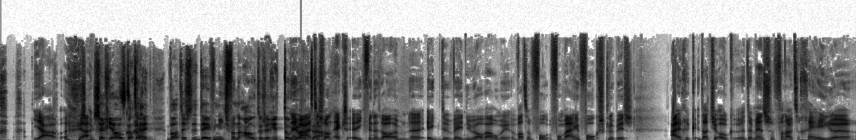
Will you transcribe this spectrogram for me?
ja, ja, Zeg je ook altijd, wat is de definitie van een auto? Zeg je Toyota? Nee, maar het is wel een ex ik vind het wel een. eh, ik weet nu wel waarom ik- wat een vol- voor mij een volksclub is. Eigenlijk dat je ook de mensen vanuit een gehele,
